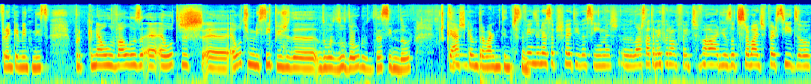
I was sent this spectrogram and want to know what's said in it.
francamente nisso, porque não levá-los a, a outros, a, a outros municípios de- do, do Douro, da Cime Douro, porque Sim. acho que é um trabalho muito interessante. Vendo nessa perspectiva, sim, mas uh, lá está, também foram feitos vários outros trabalhos parecidos ou,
